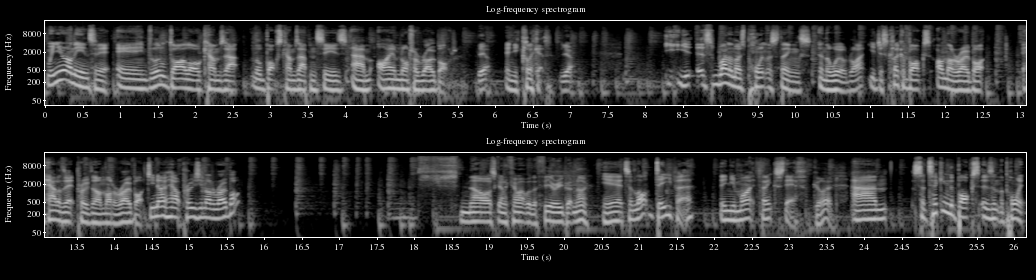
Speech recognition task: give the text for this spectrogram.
When you're on the internet and the little dialogue comes up, little box comes up and says, um, "I am not a robot," Yeah. and you click it. Yeah. it's one of the most pointless things in the world, right? You just click a box, I'm not a robot. How does that prove that I'm not a robot? Do you know how it proves you're not a robot? No, I was going to come up with a theory, but no. Yeah, it's a lot deeper than you might think, Steph. Good. Um, so ticking the box isn't the point.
